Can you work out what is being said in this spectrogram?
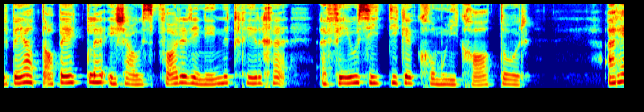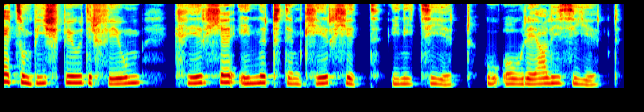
Der Beat Abeckle ist als Pfarrer in Innertkirche ein vielseitiger Kommunikator. Er hat zum Beispiel den Film Kirche innert dem Kirchet initiiert und auch realisiert.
